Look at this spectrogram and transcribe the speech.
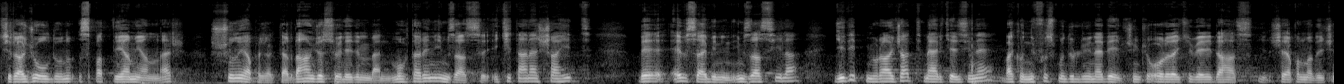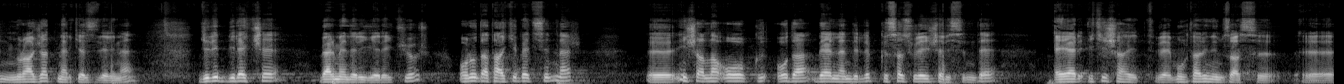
kiracı olduğunu ispatlayamayanlar şunu yapacaklar. Daha önce söyledim ben. Muhtarın imzası, iki tane şahit ve ev sahibinin imzasıyla gidip müracaat merkezine, bakın nüfus müdürlüğüne değil çünkü oradaki veri daha şey yapılmadığı için müracaat merkezlerine gidip dilekçe vermeleri gerekiyor. Onu da takip etsinler. Ee, inşallah o, o da değerlendirilip kısa süre içerisinde eğer iki şahit ve muhtarın imzası e,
